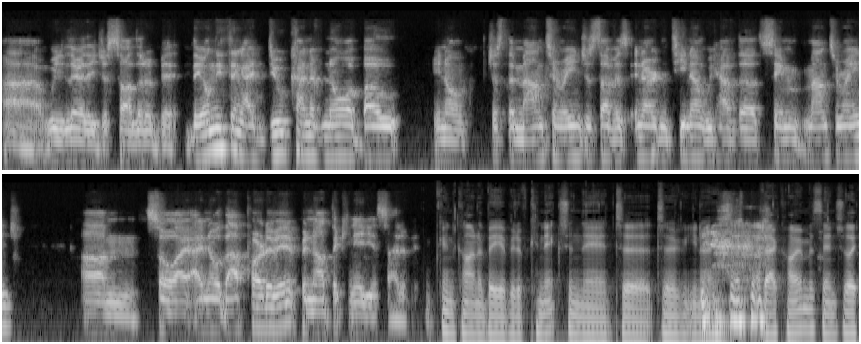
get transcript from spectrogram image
uh, we literally just saw a little bit. The only thing I do kind of know about you know just the mountain range and stuff is in Argentina we have the same mountain range. Um, so I, I, know that part of it, but not the Canadian side of it. it. Can kind of be a bit of connection there to, to you know back home essentially.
